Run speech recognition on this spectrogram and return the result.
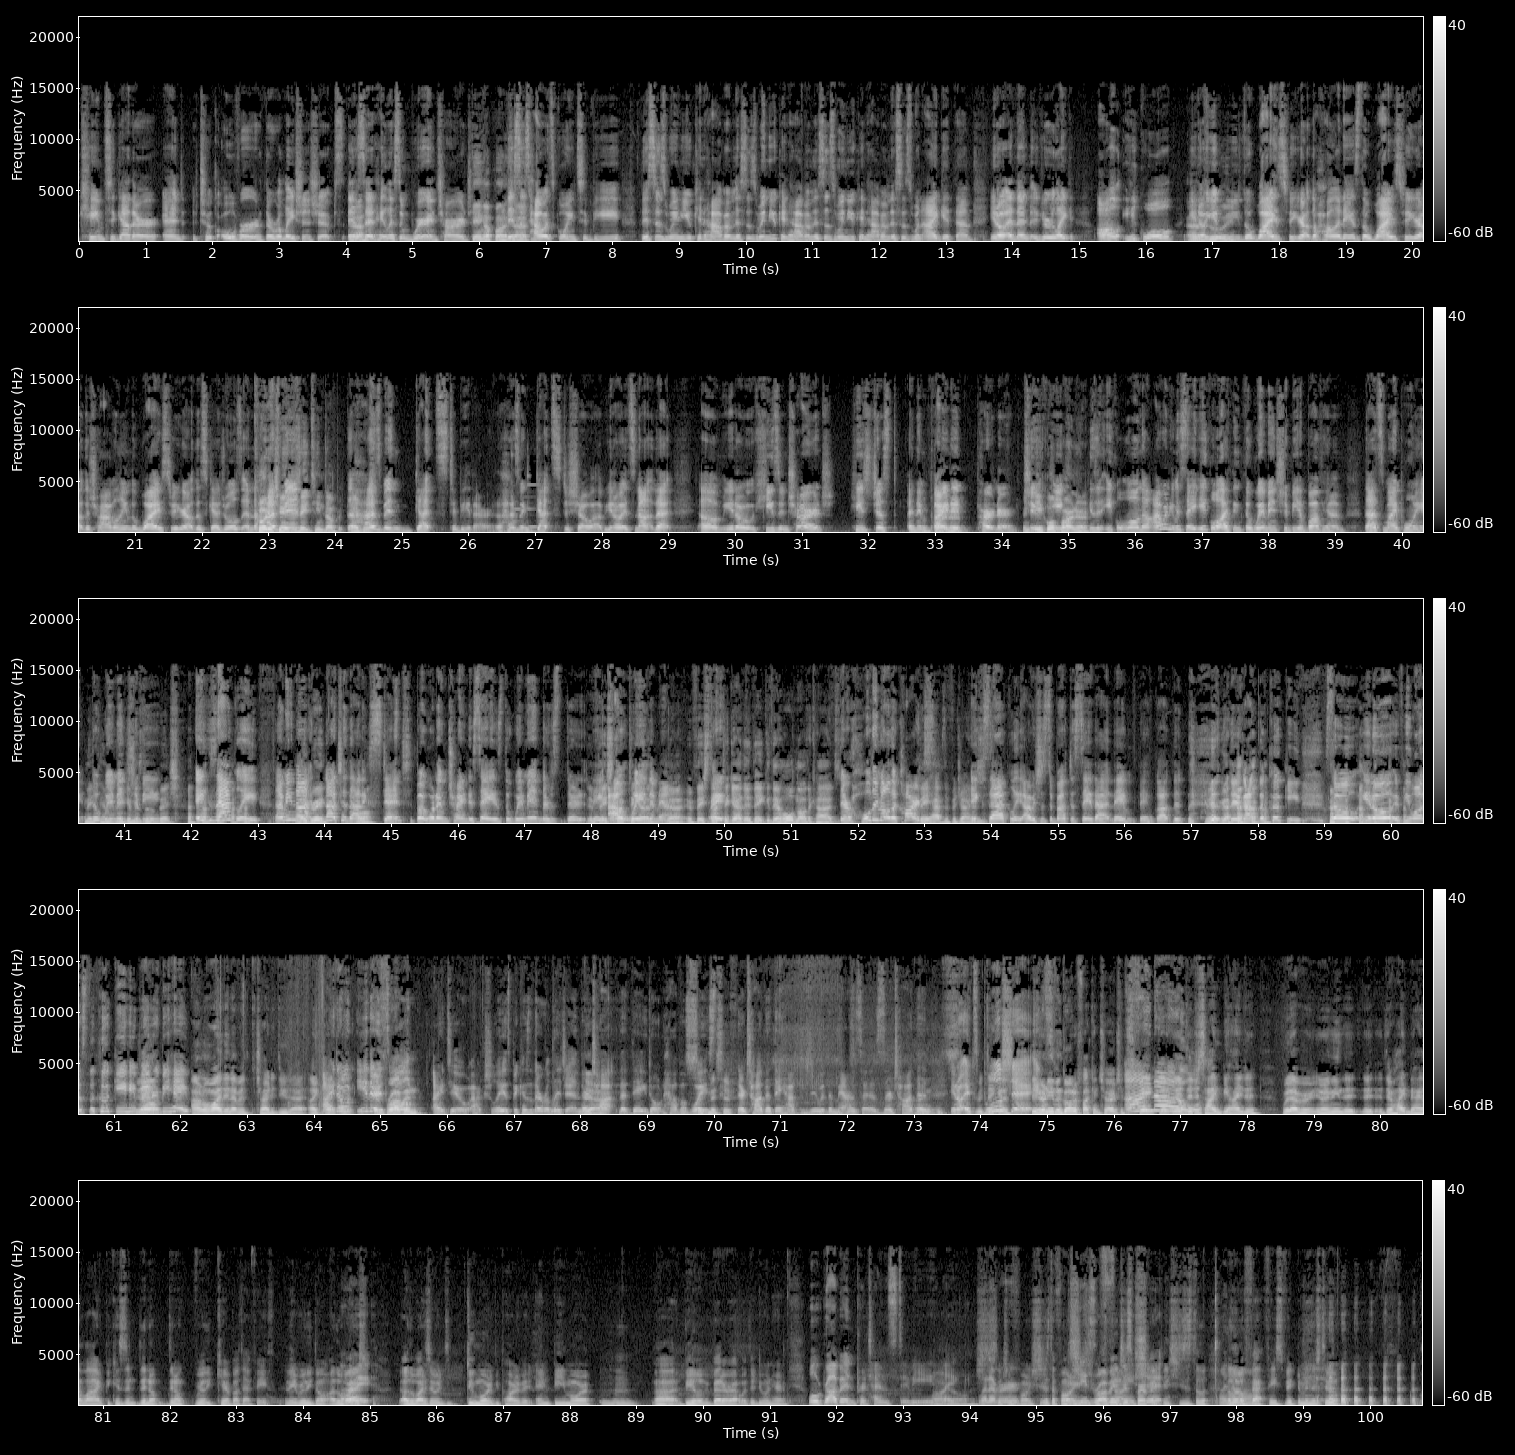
came together and took over their relationships and Yeah. said, "Hey, listen, we're in charge. gang up on us. This is how it's going to be. This is when you can have them. This is when you can have them. This is when you can have them. This is when I get them. You know, and then you're like all equal. You know, you, you the wives figure out the holidays, the wives figure out the traveling, the wives figure out the schedules, and the Kody husband changes 18 dump- the husband gets to be there. The husband gets to show up. You know, it's not that um, you know, he's in charge. He's just an invited partner. An to equal e- partner. He's an equal well no, I wouldn't even say equal. I think the women should be above him. That's my point. Make the him, women should be bitch. exactly. I mean, I not agree. not to that Well- extent, but what I'm trying to say is the women there's they, they, outweigh together, the man. yeah. If they stuck right? together, they they're holding all the cards. They're holding all the cards. They have the vaginas. Exactly. I was just about to say that they've they've got the They've they've got- got, the cookie. So you know, if he wants the cookie, he You better know, behave. I don't know why they never try to do that. Like I don't either. If It's well, Robyn I do actually. It's because of their religion. They're Yeah. taught that they don't have a voice. submissive, They're taught that they have to do what the man says. They're taught I that mean, you know it's ridiculous. bullshit. They It's- don't even go to fucking church. It's I fake. Know. they're just hiding behind a whatever. You know what I mean? They, they, they're hiding behind a lie because they, they don't they don't really care about that faith. They really don't. Otherwise, right. otherwise they would do more to be part of it and be more hmm uh be a little bit better at what they're doing here. Well, Robyn pretends to be Oh, like know. She's a whatever. phony. She's just a phony. She's a phony just perfect, shit. and she's just a little know. fat faced victim in this too.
